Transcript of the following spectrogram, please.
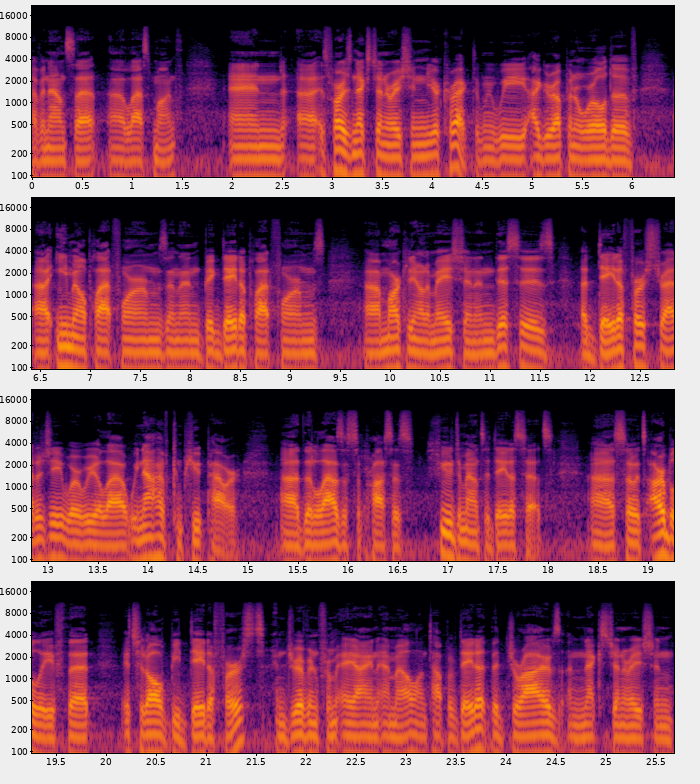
have announced that uh, last month. And uh, as far as next generation, you're correct. I mean, we, I grew up in a world of uh, email platforms and then big data platforms, uh, marketing automation, and this is a data first strategy where we allow, we now have compute power uh, that allows us to process huge amounts of data sets. Uh, so it's our belief that it should all be data first and driven from AI and ML on top of data that drives a next generation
